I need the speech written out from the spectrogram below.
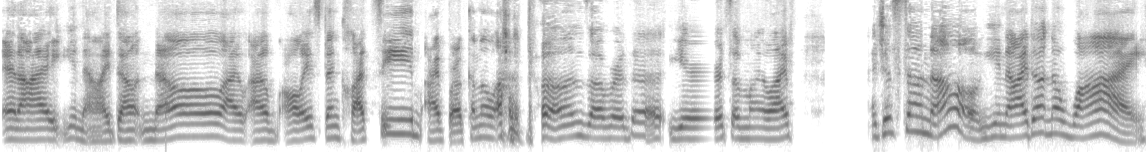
And I, you know, I don't know. I, I've always been klutzy. I've broken a lot of bones over the years of my life. I just don't know. You know, I don't know why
